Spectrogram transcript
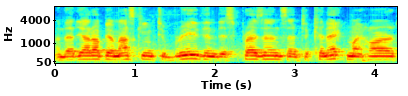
and that, Ya Rabbi I'm asking to breathe in this presence and to connect my heart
